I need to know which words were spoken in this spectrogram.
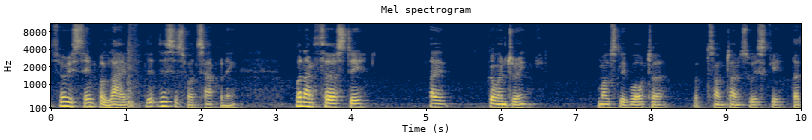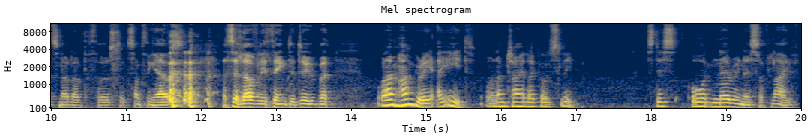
It's very simple life. Th- this is what's happening. When I'm thirsty, I go and drink, mostly water, but sometimes whiskey. That's not out of thirst, that's something else. that's a lovely thing to do. But when I'm hungry, I eat. When I'm tired, I go to sleep. It's this ordinariness of life,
